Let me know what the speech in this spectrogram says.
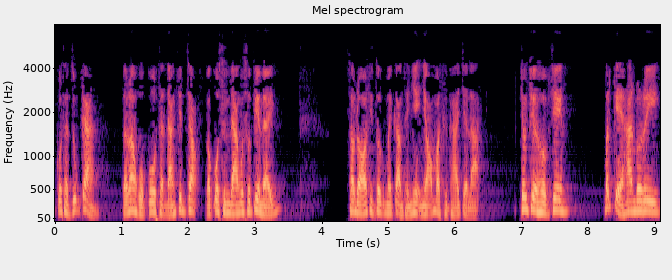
cô thật dũng cảm, tấm lòng của cô thật đáng trân trọng và cô xứng đáng với số tiền đấy. Sau đó thì tôi mới cảm thấy nhẹ nhõm và thư thái trở lại. Trong trường hợp trên, bất kể Hanbury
